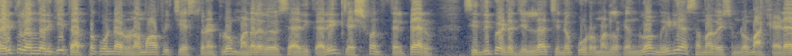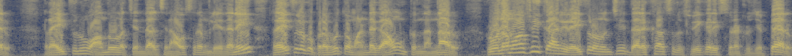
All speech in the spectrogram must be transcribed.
రైతులందరికీ తప్పకుండా రుణమాఫీ చేస్తున్నట్లు మండల వ్యవసాయ అధికారి జశ్వంత్ తెలిపారు. సిద్దిపేట జిల్లా చిన్నకూడూరు మండల కేంద్రంలో మీడియా సమావేశంలో మాట్లాడారు. రైతులు ఆందోళన చెందాల్సిన అవసరం లేదని రైతులకు ప్రభుత్వం అండగా ఉంటుందన్నారు. రుణమాఫీ కాని రైతుల నుంచి దరఖాస్తులు స్వీకరిస్తున్నట్లు చెప్పారు.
